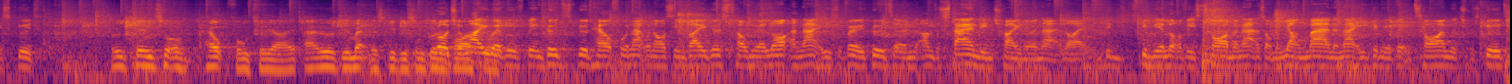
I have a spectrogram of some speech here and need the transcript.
it's good. Who's been sort of helpful to you? Uh, Who have you met that's give you some good advice? Roger advice? Mayweather's been good, good helpful in that when I was in Vegas. Told me a lot, and that he's a very good and understanding trainer and that. Like, he didn't give me a lot of his time and that. As I'm a young man and that, he gave me a bit of time, which was good.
